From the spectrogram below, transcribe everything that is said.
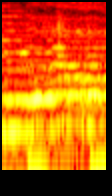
yeah.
